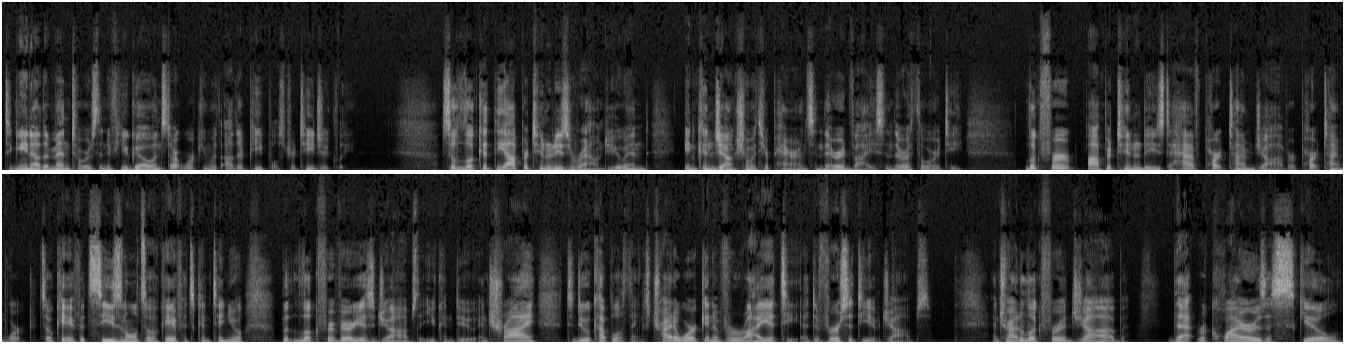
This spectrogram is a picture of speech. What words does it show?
to gain other mentors than if you go and start working with other people strategically. So look at the opportunities around you and, in conjunction with your parents and their advice and their authority, look for opportunities to have part-time job or part-time work. It's okay if it's seasonal, it's okay if it's continual, but look for various jobs that you can do and try to do a couple of things. Try to work in a variety, a diversity of jobs. And try to look for a job that requires a skill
